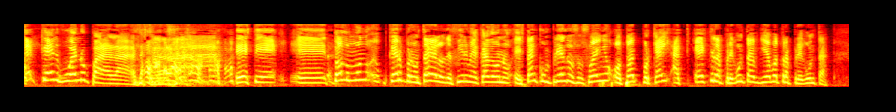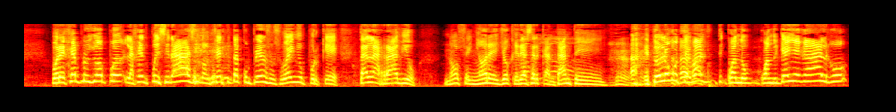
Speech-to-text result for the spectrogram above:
¿Qué, qué es bueno para la. este, eh, todo el mundo. Quiero preguntarle a los de firme a cada uno. ¿Están cumpliendo su sueño o to- Porque hay. Esta es la pregunta, lleva otra pregunta. Por ejemplo, yo puedo- la gente puede decir, ah, si Don Cheto está cumpliendo su sueño porque está en la radio. No, señores, yo quería ser cantante. Entonces luego te vas, cuando, cuando ya llega algo,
